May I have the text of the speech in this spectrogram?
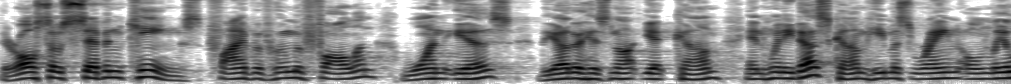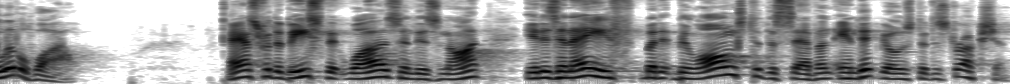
There are also seven kings, five of whom have fallen. One is, the other has not yet come. And when he does come, he must reign only a little while. As for the beast that was and is not, it is an eighth, but it belongs to the seven, and it goes to destruction.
